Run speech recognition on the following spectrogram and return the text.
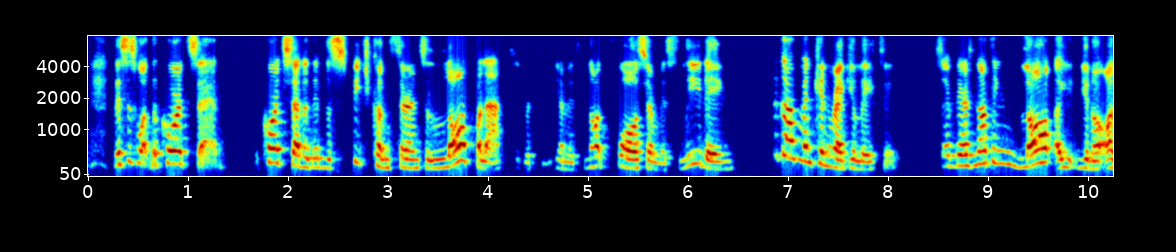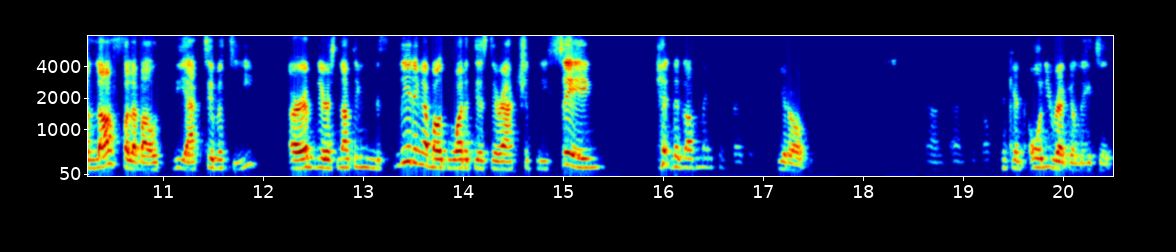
this is what the court said. The court said that if the speech concerns a lawful activity and is not false or misleading, the government can regulate it. So if there's nothing law, uh, you know, unlawful about the activity, or if there's nothing misleading about what it is they're actually saying, the government can, you know, and, and the government can only regulate it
